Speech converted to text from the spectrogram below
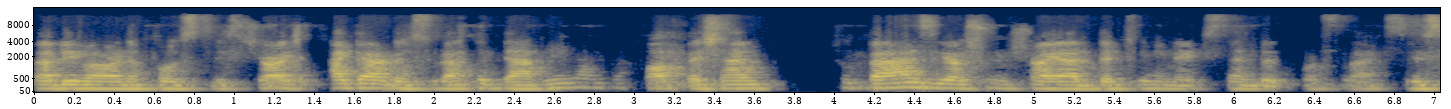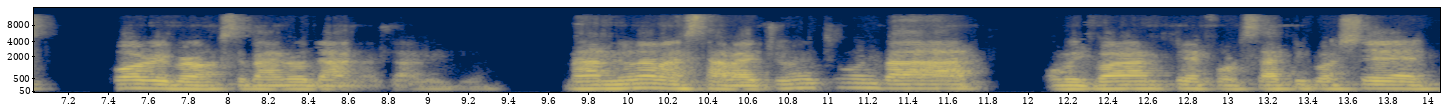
و بیماران post discharge اگر به صورت دقیق انتخاب بشن تو بعضیاشون شاید بتونیم extended prophylaxis با ریبراکسبن رو در نظر بگیریم. ممنونم از توجهتون و امیدوارم که فرصتی باشه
